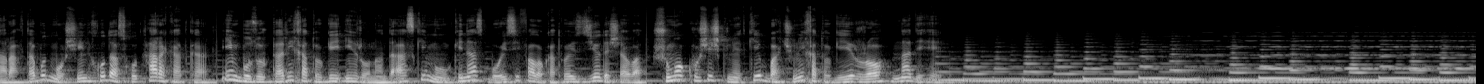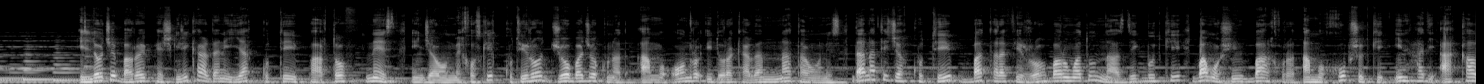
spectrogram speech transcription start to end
нарафта буд мошин худ аз худ ҳаракат кард. Ин бузургтарин хатогии ин ронанда аст ки мумкин аст боиси фалокатҳои зиёде шавад. Шумо кӯшиш кунед ки ба чунин хатогӣ роҳ надиҳед илоҷе барои пешгирӣ кардани як қуттии партов нест. Ин ҷавон мехост ки қуттиро ҷо ба ҷо кунад аммо онро идора кардан натавонист. Дар натиҷа қуттӣ ба тарафи роҳ баромаду наздик буд ки ба мошин бархӯрад. Аммо хуб шуд ки ин ҳадди аққал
